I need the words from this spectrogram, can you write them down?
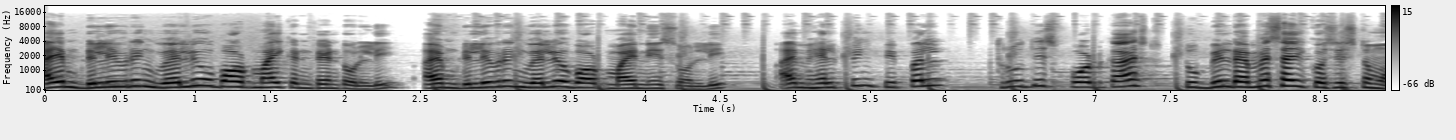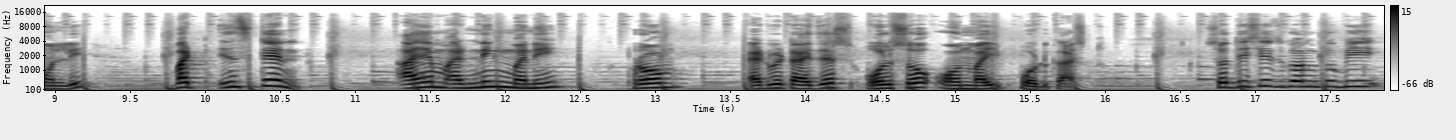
I am delivering value about my content only. I am delivering value about my niche only. I am helping people through this podcast to build MSI ecosystem only. But instead, I am earning money from advertisers also on my podcast. So this is going to be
